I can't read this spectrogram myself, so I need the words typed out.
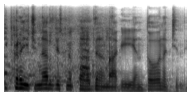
ఇక్కడ ఈ చిన్నారులు చేస్తున్న ప్రార్థన నాకు ఎంతో నచ్చింది.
